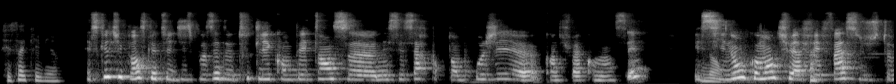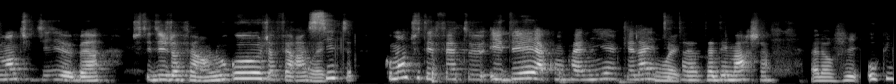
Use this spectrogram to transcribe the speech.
C'est ça qui est bien. Est-ce que tu penses que tu disposais de toutes les compétences euh, nécessaires pour ton projet euh, quand tu as commencé? Et sinon, comment tu as fait face, justement, tu dis, ben, tu t'es dit, je dois faire un logo, je dois faire un site. Comment tu t'es fait aider, accompagner? Quelle a été ta démarche? Alors, j'ai aucune,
